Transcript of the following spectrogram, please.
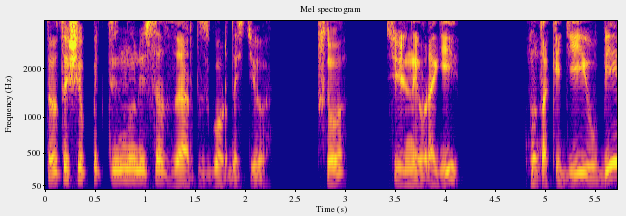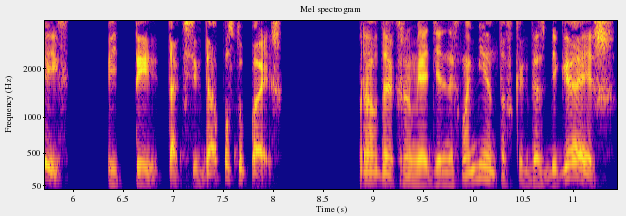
Тут еще подтянулись азарт с гордостью. Что? Сильные враги? Ну так иди и убей их, ведь ты так всегда поступаешь. Правда, кроме отдельных моментов, когда сбегаешь...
